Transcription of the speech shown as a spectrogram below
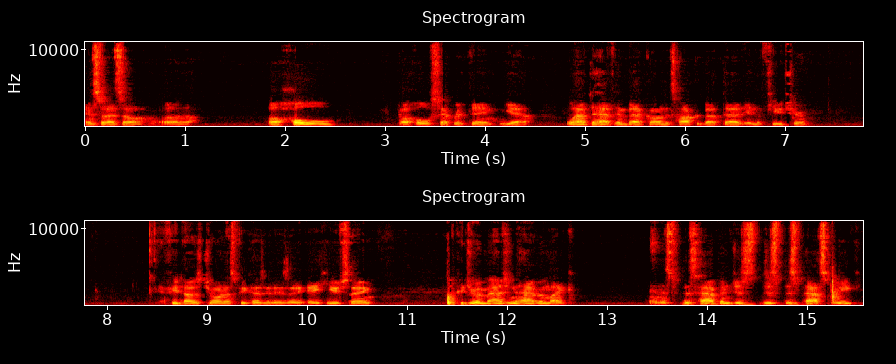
and so that's a uh, a whole a whole separate thing. Yeah, we'll have to have him back on to talk about that in the future if he does join us because it is a, a huge thing. Could you imagine having like, and this this happened just just this past week.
